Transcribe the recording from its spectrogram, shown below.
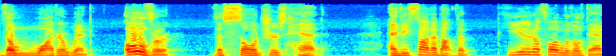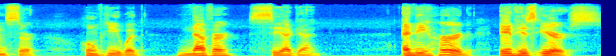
the water went over the soldier's head, and he thought about the beautiful little dancer whom he would never see again. And he heard in his ears,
